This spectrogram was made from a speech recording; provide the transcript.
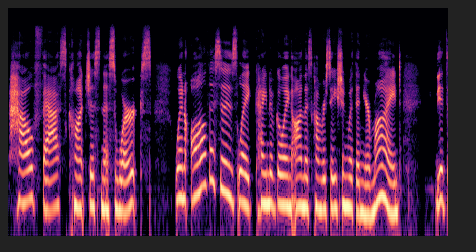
how fast consciousness works. When all this is like kind of going on, this conversation within your mind, it's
